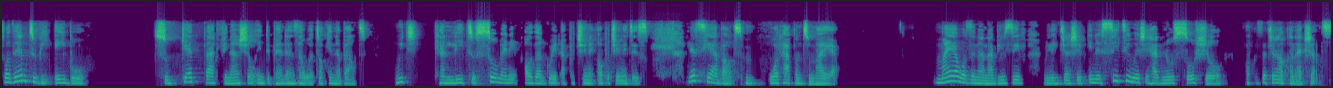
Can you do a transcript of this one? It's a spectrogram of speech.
for them to be able to get that financial independence that we're talking about, which can lead to so many other great opportunities. Let's hear about what happened to Maya. Maya was in an abusive relationship in a city where she had no social or professional connections.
